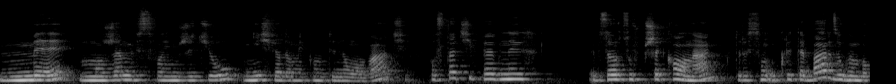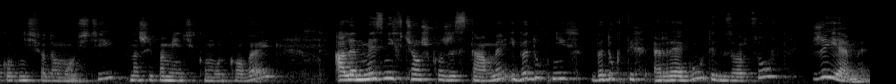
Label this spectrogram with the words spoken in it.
my możemy w swoim życiu nieświadomie kontynuować w postaci pewnych wzorców przekonań, które są ukryte bardzo głęboko w nieświadomości, w naszej pamięci komórkowej, ale my z nich wciąż korzystamy i według nich, według tych reguł, tych wzorców żyjemy.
